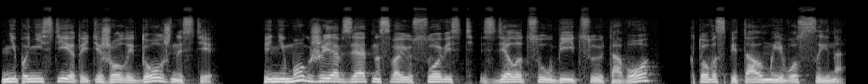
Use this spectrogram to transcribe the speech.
не понести этой тяжелой должности, и не мог же я взять на свою совесть сделаться убийцей того, кто воспитал моего сына.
